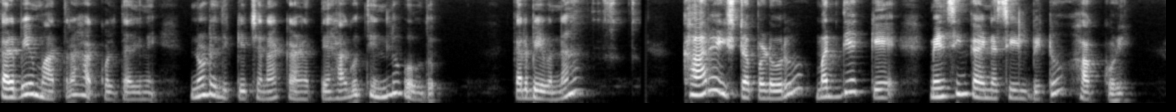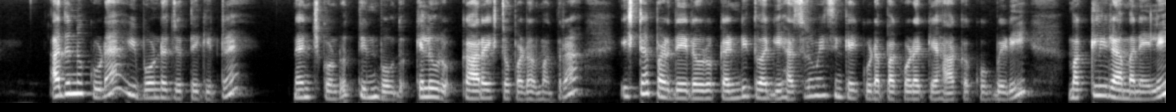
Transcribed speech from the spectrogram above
ಕರಿಬೇವು ಮಾತ್ರ ಹಾಕ್ಕೊಳ್ತಾ ಇದ್ದೀನಿ ನೋಡೋದಕ್ಕೆ ಚೆನ್ನಾಗಿ ಕಾಣುತ್ತೆ ಹಾಗೂ ತಿನ್ನಲೂಬಹುದು ಕರಿಬೇವನ್ನು ಖಾರ ಇಷ್ಟಪಡೋರು ಮಧ್ಯಕ್ಕೆ ಮೆಣಸಿನ್ಕಾಯಿನ ಸೀಳ್ಬಿಟ್ಟು ಹಾಕ್ಕೊಳ್ಳಿ. ಅದನ್ನು ಕೂಡ ಈ ಬೋಂಡ ಜೊತೆಗಿಟ್ಟರೆ ನೆಂಚ್ಕೊಂಡು ತಿನ್ಬೋದು. ಕೆಲವರು ಖಾರ ಇಷ್ಟಪಡೋರು ಮಾತ್ರ. ಇಷ್ಟಪಡದೆ ಇರೋರು ಖಂಡಿತವಾಗಿ ಹಸಿರು ಮೆಣಸಿನ್ಕಾಯಿ ಕೂಡ ಪಕೋಡಕ್ಕೆ ಹಾಕಕ್ಕೆ ಹೋಗಬೇಡಿ. ಮಕ್ಕಳಿರ ಮನೆಯಲ್ಲಿ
